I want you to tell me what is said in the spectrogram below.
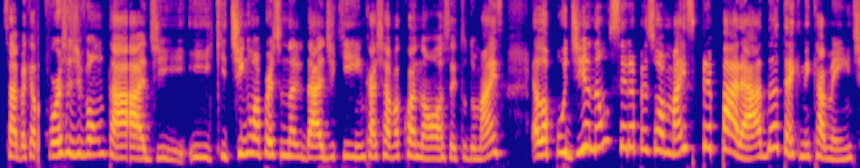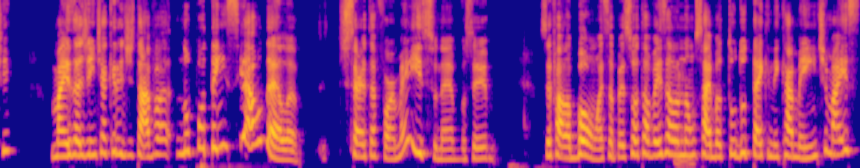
sabe, aquela força de vontade e que tinha uma personalidade que encaixava com a nossa e tudo mais, ela podia não ser a pessoa mais preparada tecnicamente, mas a gente acreditava no potencial dela. De certa forma é isso, né? Você você fala, bom, essa pessoa talvez ela é. não saiba tudo tecnicamente, mas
